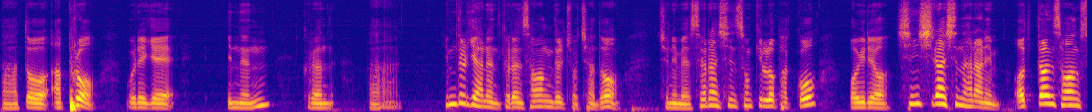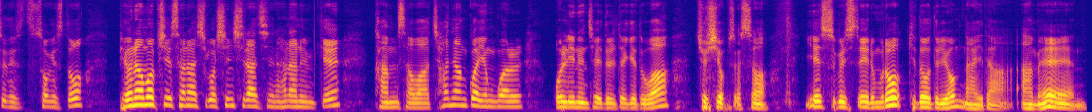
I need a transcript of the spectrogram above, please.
아, 또 앞으로 우리에게 있는 그런 아, 힘들게 하는 그런 상황들조차도 주님의 선하신 손길로 받고 오히려 신실하신 하나님 어떤 상황 속에서- 속에서도 변함없이 선하시고 신실하신 하나님께 감사와 찬양과 영광을 올리는 저희들 되게 도와 주시옵소서. 예수 그리스도의 이름으로 기도드리옵나이다. 아멘.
